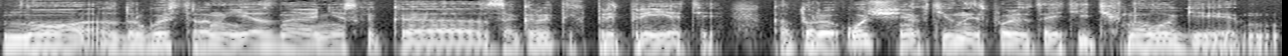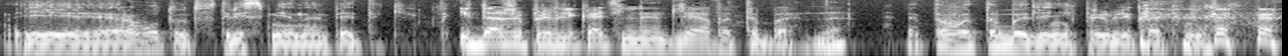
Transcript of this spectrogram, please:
но, с другой стороны, я знаю несколько закрытых предприятий, которые очень активно используют IT-технологии и работают в три смены, опять-таки. И даже привлекательные для ВТБ, да? Это ВТБ для них привлекательно.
